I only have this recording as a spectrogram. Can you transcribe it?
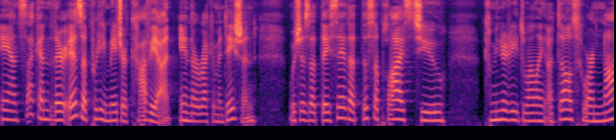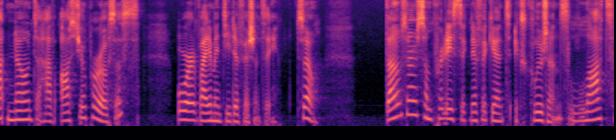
And second, there is a pretty major caveat in their recommendation, which is that they say that this applies to community dwelling adults who are not known to have osteoporosis or vitamin D deficiency. So, those are some pretty significant exclusions. Lots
